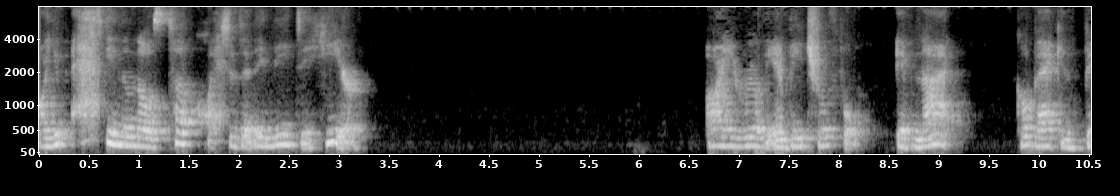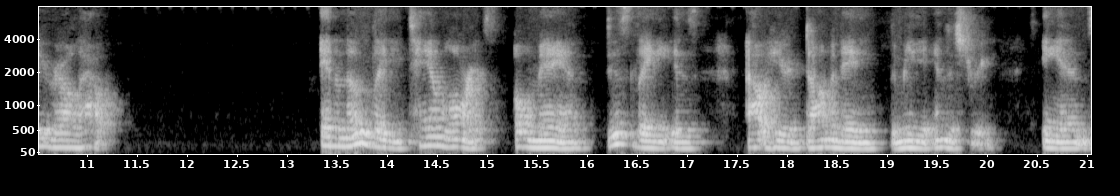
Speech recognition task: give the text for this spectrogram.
Are you asking them those tough questions that they need to hear? Are you really? And be truthful. If not, go back and figure it all out. And another lady, Tam Lawrence, oh man, this lady is out here dominating the media industry. And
